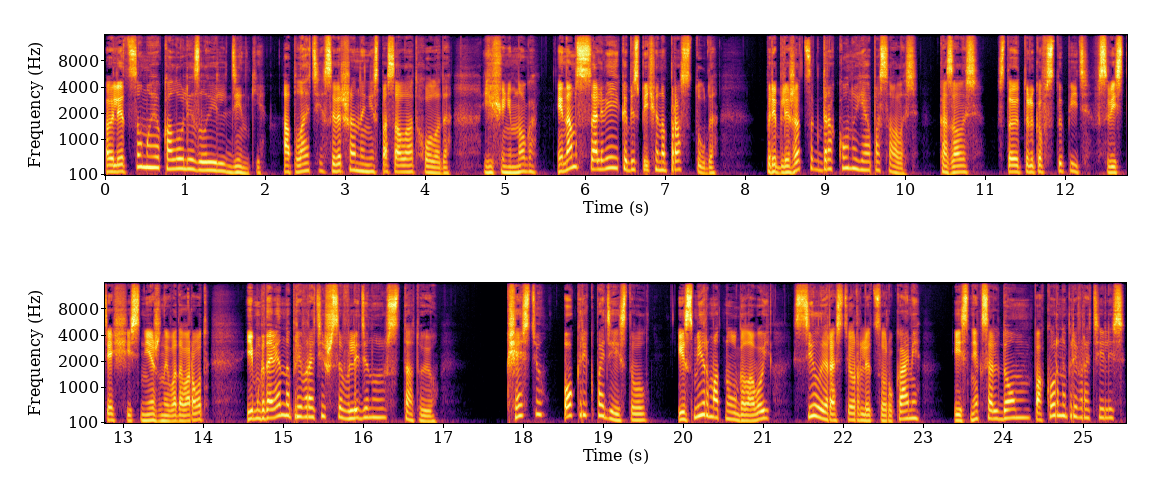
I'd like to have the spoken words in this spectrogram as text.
Лицо мое кололи злые льдинки, а платье совершенно не спасало от холода. Еще немного, и нам с Сальвейк обеспечена простуда. Приближаться к дракону я опасалась. Казалось, стоит только вступить в свистящий снежный водоворот, и мгновенно превратишься в ледяную статую. К счастью, Окрик подействовал, и Смир мотнул головой, силой растер лицо руками, и снег со льдом покорно превратились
